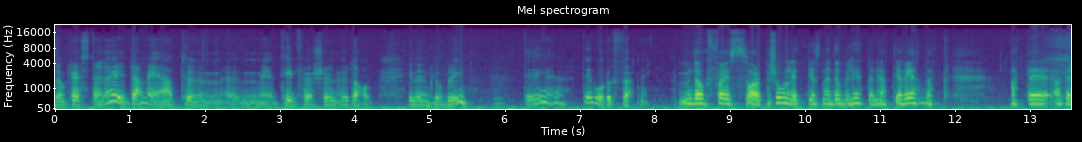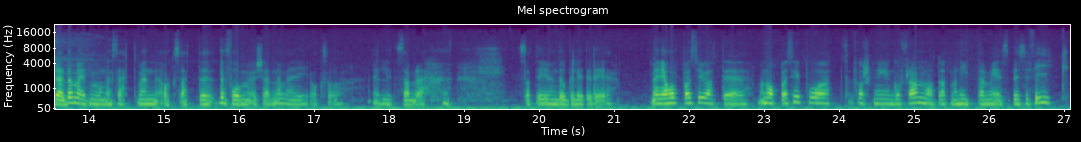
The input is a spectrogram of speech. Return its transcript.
de flesta är nöjda med, att, med tillförseln utav immunglobulin. Det, det är vår uppfattning. Men då får jag svara personligt, just den här dubbelheten är att jag vet mm. att, att, det, att det räddar mig på många sätt men också att det, den får mig att känna mig också är lite sämre. Så att det är ju en dubbelhet i det. Men jag hoppas ju att det, man hoppas ju på att forskningen går framåt och att man hittar mer specifik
